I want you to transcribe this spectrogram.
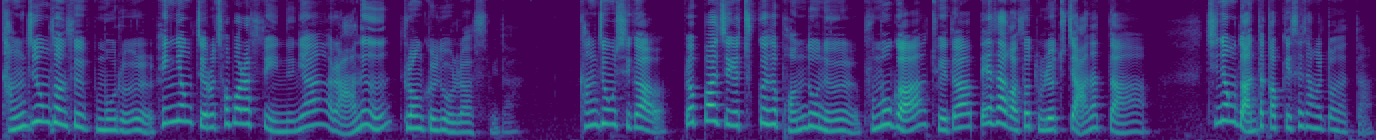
강지용 선수의 부모를 횡령죄로 처벌할 수 있느냐라는 그런 글도 올라왔습니다. 강지용 씨가 뼈 빠지게 축구에서 번 돈을 부모가 죄다 뺏어가서 돌려주지 않았다. 친형도 안타깝게 세상을 떠났다.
